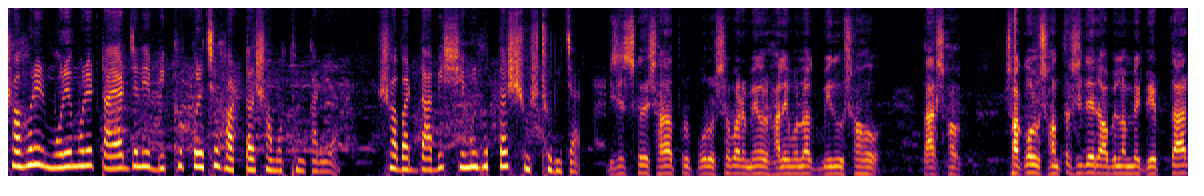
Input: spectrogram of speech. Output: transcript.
শহরের মোড়ে মোড়ে টায়ার জ্বালিয়ে বিক্ষোভ করেছে হরতাল সমর্থনকারীরা। সবার দাবি শিমুল হত্যার সুষ্ঠু বিচার। বিশেষ করে সাদাতপুর পৌরসভার মেয়র হালিমুল হক মিরু সহ তার সকল সন্ত্রাসীদের অবিলম্বে গ্রেপ্তার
